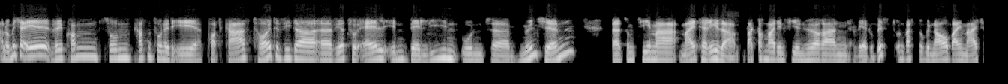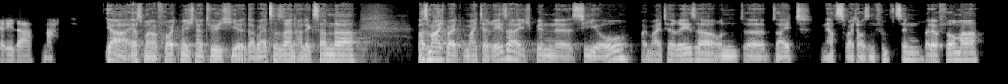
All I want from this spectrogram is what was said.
Hallo Michael, willkommen zum Kassenzone.de Podcast. Heute wieder äh, virtuell in Berlin und äh, München äh, zum Thema Mai Theresa. Sag doch mal den vielen Hörern, wer du bist und was du genau bei Mai Theresa machst. Ja, erstmal freut mich natürlich hier dabei zu sein, Alexander. Was mache ich bei Mai Theresa? Ich bin äh, CEO bei Mai Theresa und äh, seit März 2015 bei der Firma.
